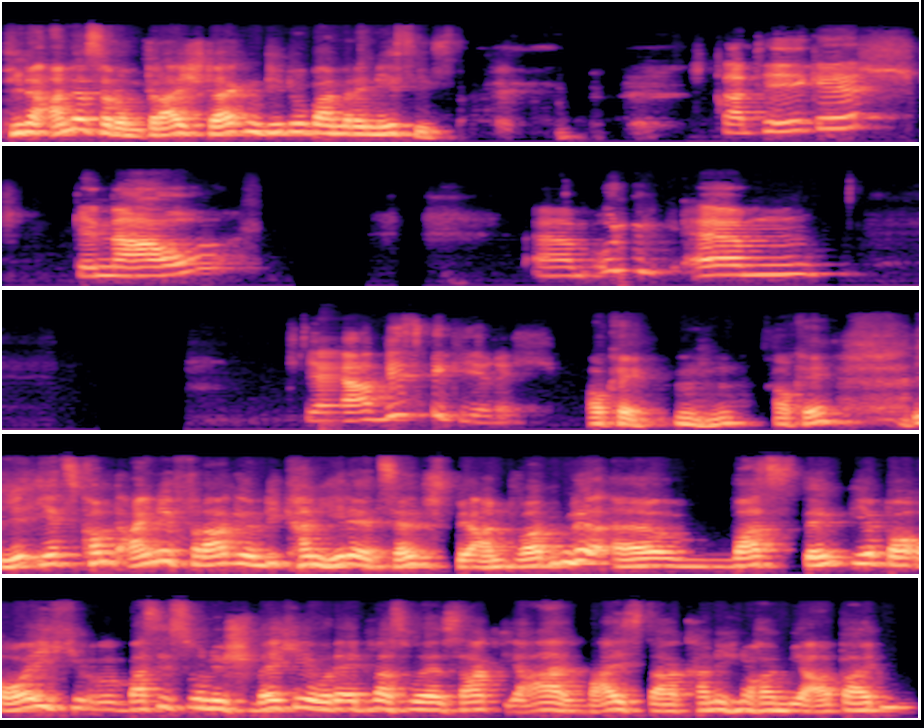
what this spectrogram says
Tina, andersherum, drei Stärken, die du beim René siehst. Strategisch, genau. Ähm, und ähm, ja, wissbegierig. Okay, mhm. okay. Jetzt kommt eine Frage und die kann jeder jetzt selbst beantworten. Äh, was denkt ihr bei euch? Was ist so eine Schwäche oder etwas, wo er sagt, ja, weiß, da kann ich noch an mir arbeiten?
